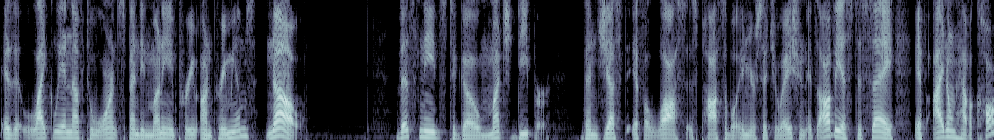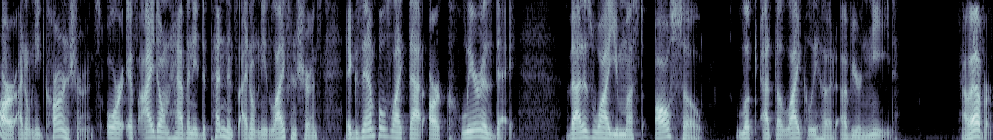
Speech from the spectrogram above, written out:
Is it likely enough to warrant spending money on premiums? No. This needs to go much deeper than just if a loss is possible in your situation. It's obvious to say, if I don't have a car, I don't need car insurance. Or if I don't have any dependents, I don't need life insurance. Examples like that are clear as day. That is why you must also look at the likelihood of your need. However,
